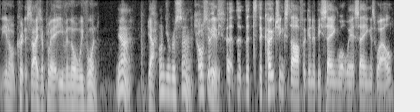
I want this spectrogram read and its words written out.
you know criticize a player even though we've won? Yeah, Yeah, hundred percent. of course To it be is. the, the, the coaching staff are going to be saying what we're saying as well.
